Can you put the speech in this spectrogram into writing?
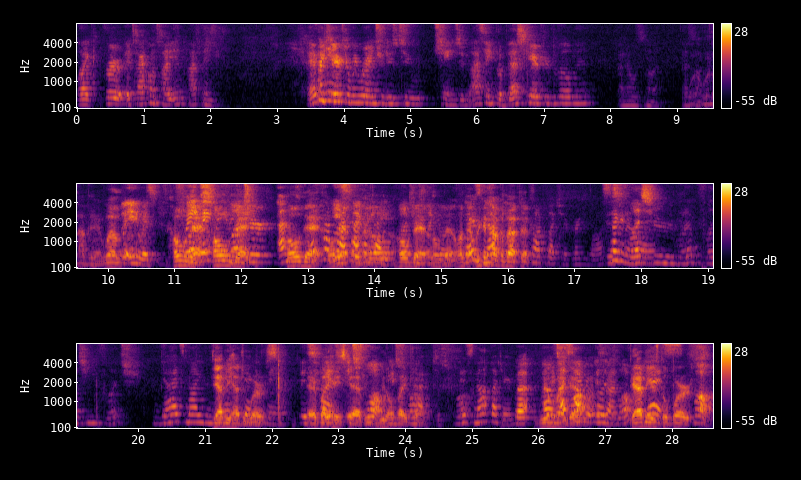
Like for Attack on Titan, I think every I mean- character we were introduced to changed, and I think the best character development. I know it's not. That's Well, not we're the not topic. there. Well, But anyways, hold Wait, that. wait, hold that. Fletcher. I'm- Hold that. let's Hold that. Attack Hold that. Titan. Hold that. Hold that. Hold that. We can talk about that. Fletcher, first of all. It's Second of all, Fletcher, whatever, Fletchy, Fletch. That's not even. Gabby had the character's worst. name. It's Everybody Fletch. hates It's Gabby. We Floch. don't It's like Floch. him. It's Floch. It's not Fletcher, but We don't um, like let's Gabby. talk. Is Hold it on. Floch? Gabby is the Yes. worst. Floch.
